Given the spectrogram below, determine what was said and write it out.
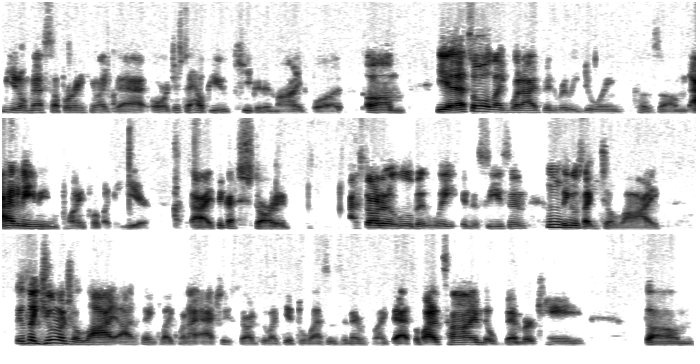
you know, mess up or anything like that, or just to help you keep it in mind. But um, yeah, that's all like what I've been really doing because um, I haven't even been playing for like a year. I think I started, I started a little bit late in the season. Mm-hmm. I think it mm-hmm. was like July it was like June or July, I think, like when I actually started to like get the lessons and everything like that. So by the time November came, um,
